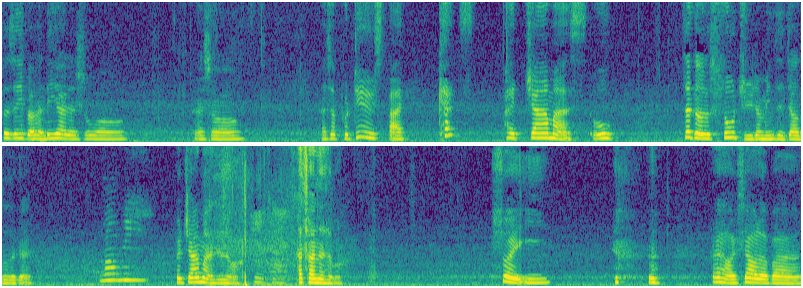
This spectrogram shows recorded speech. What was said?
这是一本很厉害的书哦。他说，他说 produced by Cats Pajamas 哦，这个书局的名字叫做这个猫咪 Pajamas 是什么？知道。他穿的什么？睡衣，太好笑了吧？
